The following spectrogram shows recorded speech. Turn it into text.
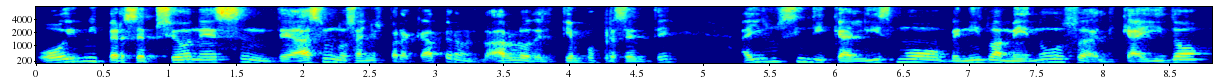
Hoy mi percepción es de hace unos años para acá, pero hablo del tiempo presente, hay un sindicalismo venido a menos, caído,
